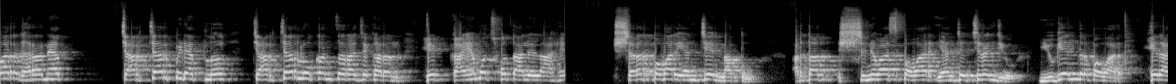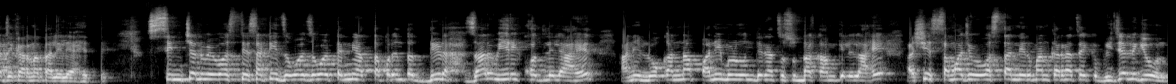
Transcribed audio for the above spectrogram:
पवार घराण्यात चार चार पिढ्यातलं चार चार लोकांचं राजकारण हे कायमच होत आलेलं आहे. शरद पवार यांचे नातू. अर्थात श्रीनिवास पवार यांचे चिरंजीव युगेंद्र पवार हे राजकारणात आलेले आहेत. सिंचन व्यवस्थेसाठी जवळजवळ त्यांनी आतापर्यंत दीड हजार विहिरी खोदलेल्या आहेत आणि लोकांना पाणी मिळवून देण्याचं सुद्धा काम केलेलं आहे. अशी समाज व्यवस्था निर्माण करण्याचं एक विजन घेऊन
